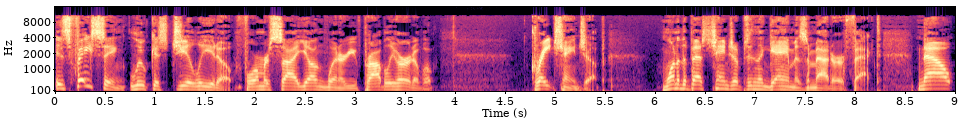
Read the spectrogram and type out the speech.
is facing Lucas Giolito, former Cy Young winner. You've probably heard of him. Great changeup. One of the best changeups in the game, as a matter of fact. Now,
